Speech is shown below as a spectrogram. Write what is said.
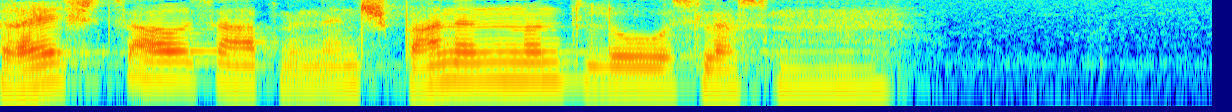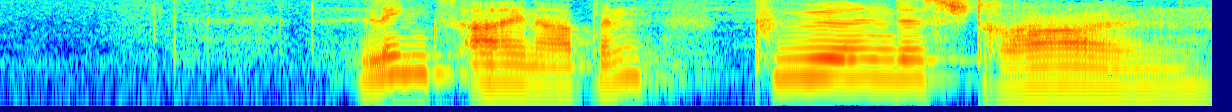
Rechts ausatmen, entspannen und loslassen. Links einatmen, kühlendes Strahlen.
